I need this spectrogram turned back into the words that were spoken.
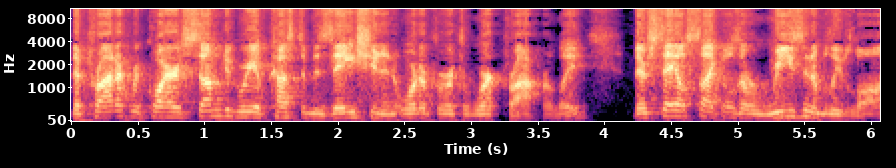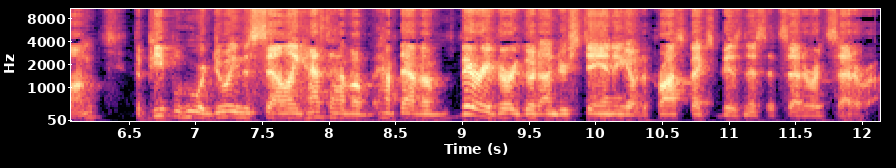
The product requires some degree of customization in order for it to work properly. Their sales cycles are reasonably long. The people who are doing the selling have to have, a, have to have a very, very good understanding of the prospect's business, et cetera, et cetera.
